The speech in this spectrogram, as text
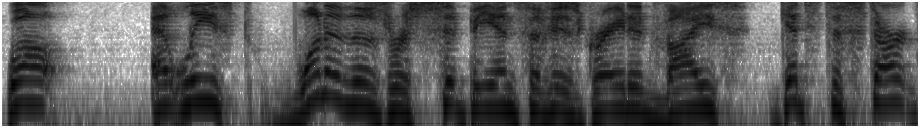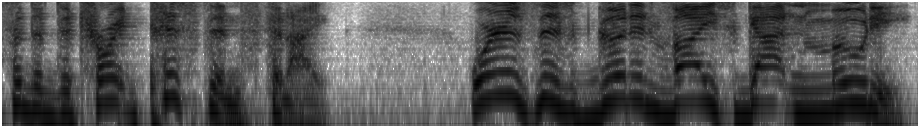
well, at least one of those recipients of his great advice gets to start for the Detroit Pistons tonight. Where's this good advice gotten Moody?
